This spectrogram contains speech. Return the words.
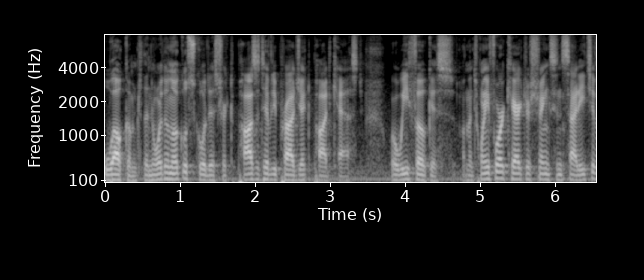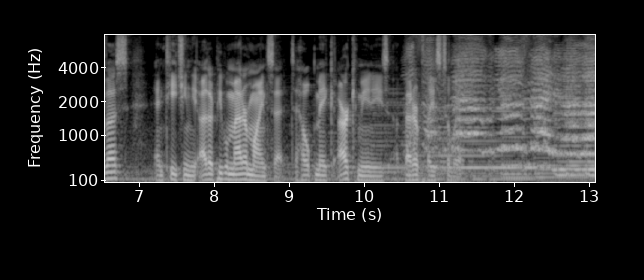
Welcome to the Northern Local School District Positivity Project podcast, where we focus on the 24 character strengths inside each of us and teaching the other people matter mindset to help make our communities a better place to live.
